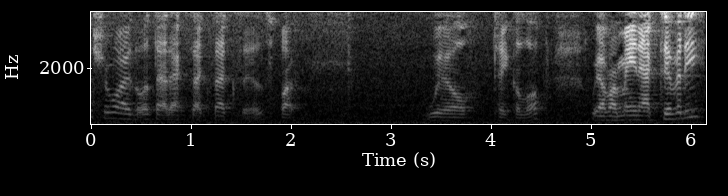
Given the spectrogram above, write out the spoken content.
Not sure what that XXX is, but we'll take a look. We have our main activity.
